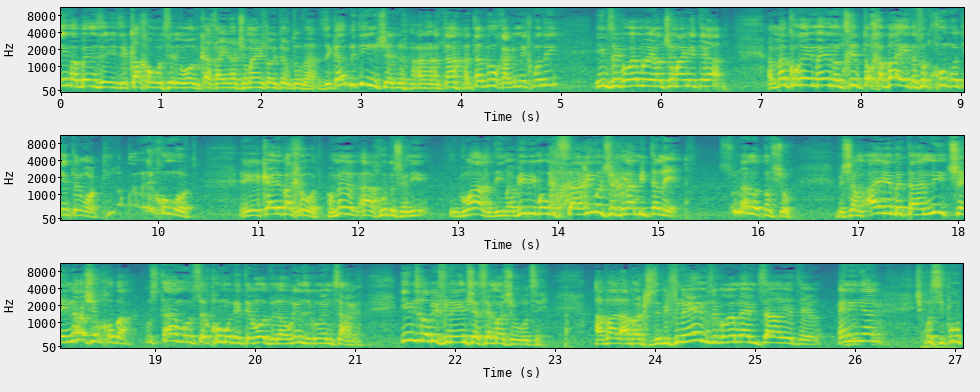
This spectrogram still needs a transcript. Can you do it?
אם הבן זה, זה ככה הוא רוצה לראות, ככה יראת שמיים שלו יותר טובה, זה גם מדין של אתה, אתה והוא חייבים לכבודי, אם זה גורם לו יראת שמיים יתרה. אבל מה קורה אם הילד מתחיל בתוך הבית לעשות חומרות יתרות? כל מיני חומרות, כאלה ואחרות. אומר החוט השני, מבואר, דאם אביו ואמו מצטערים על שבנם מתענה, אסור לענות נפשו. ושם איירה בתענית שאינה של חובה. הוא סתם עושה חומות יתרות ולהורים זה גורם צער. אם זה לא בפניהם, שיעשה מה שהוא רוצה. אבל, אבל כשזה בפניהם, זה גורם להם צער יותר. אין עניין. יש פה סיפור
